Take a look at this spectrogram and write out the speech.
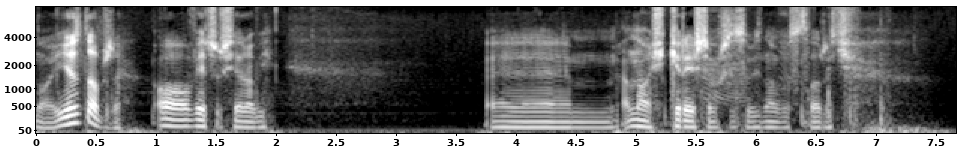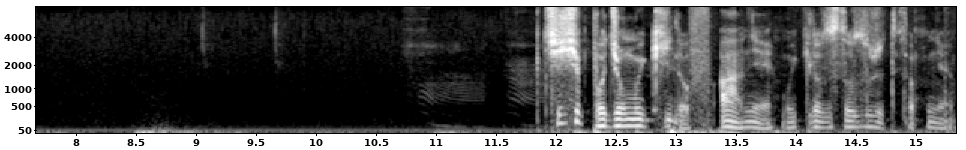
No i jest dobrze. O, wieczór się robi. Ehm, no, siekierę jeszcze muszę sobie znowu stworzyć. Gdzie się podział mój kilof? A, nie, mój kilof został zużyty, zapomniałem.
